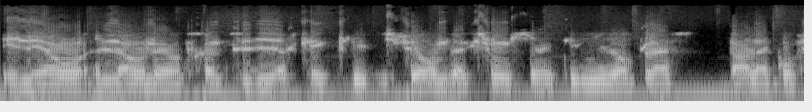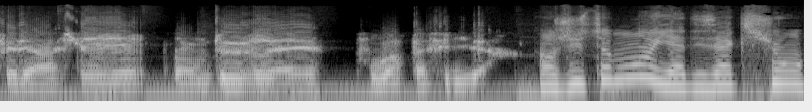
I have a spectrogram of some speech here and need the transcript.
Et là, on, là, on est en train de se dire qu'avec les différentes actions qui ont été mises en place par la Confédération, on devrait pouvoir passer l'hiver. Alors justement, il y a des actions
